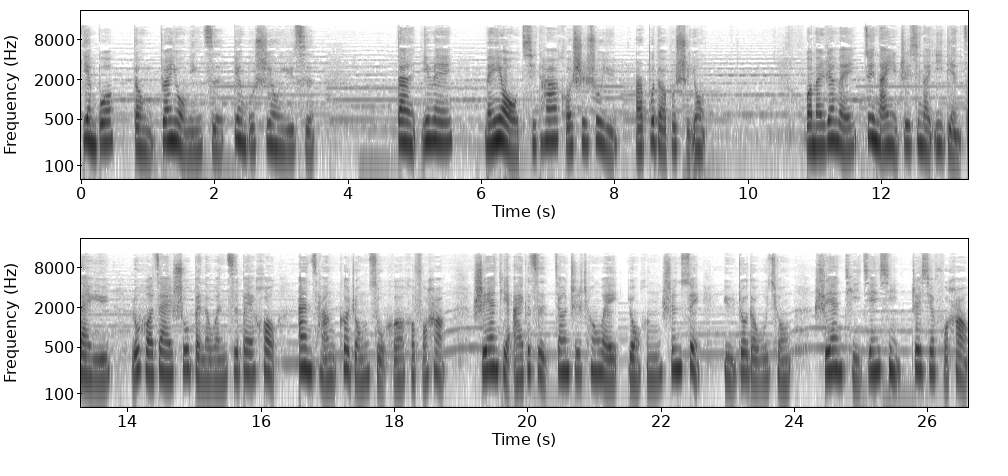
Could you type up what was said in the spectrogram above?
电波等专有名词并不适用于此。但因为没有其他合适术语而不得不使用。我们认为最难以置信的一点在于如何在书本的文字背后暗藏各种组合和符号。实验体 X 将之称为永恒深邃。宇宙的无穷，实验体坚信这些符号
